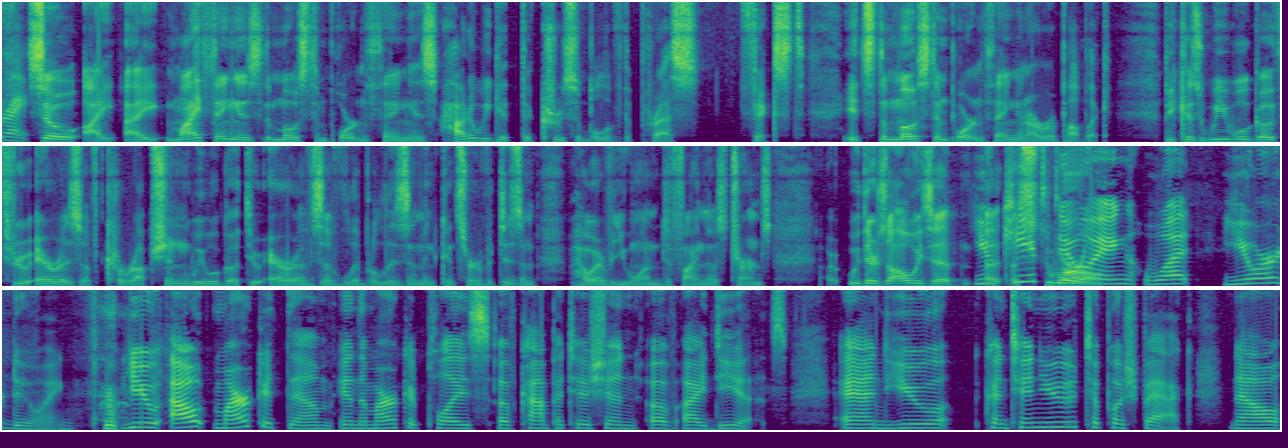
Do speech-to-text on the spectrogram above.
right. So I, I, my thing is the most important thing is how do we get the crucible of the press fixed? It's the most important thing in our republic because we will go through eras of corruption. We will go through eras of liberalism and conservatism, however you want to define those terms. Uh, there's always a You a, a keep swirl. doing what you're doing. you outmarket them in the marketplace of competition of ideas, and you continue to push back. Now,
